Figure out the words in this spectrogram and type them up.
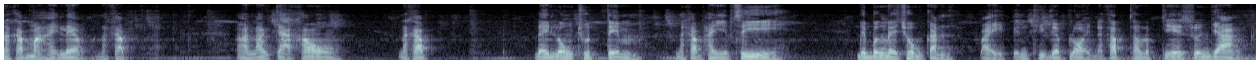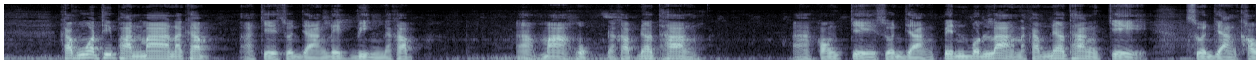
นะครับมาให้แล้วนะครับอ่าหลังจากเข้านะครับ ได้ลงชุดเต็มนะครับให้ FC ได้เบิ่งได้ชมกันไปเป็นที่เรียบร้อยนะครับสำหรับเจสวนยาง ครับงวดที่ผ่านมานะครับเจสวนยางเลขวิ่งนะครับอ่ามา6นะครับแนวทางอของเจสวนยางเป็นบนล่างนะครับ แนวทางเจสวนยางเข้า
